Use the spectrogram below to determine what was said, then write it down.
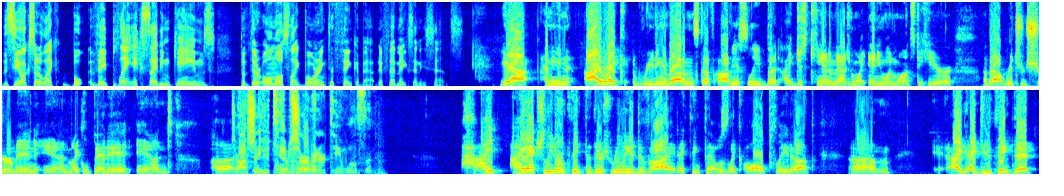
the Seahawks are like, bo- they play exciting games, but they're almost like boring to think about. If that makes any sense. Yeah, I mean, I like reading about him and stuff, obviously, but I just can't imagine why anyone wants to hear about Richard Sherman and Michael Bennett and. Uh, Josh, are you Team Sherman or Team Wilson? I I actually don't think that there's really a divide. I think that was like all played up. Um, I, I do think that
